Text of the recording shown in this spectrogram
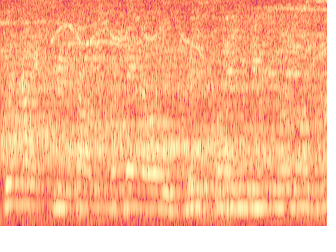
Good night, you potatoes. This place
